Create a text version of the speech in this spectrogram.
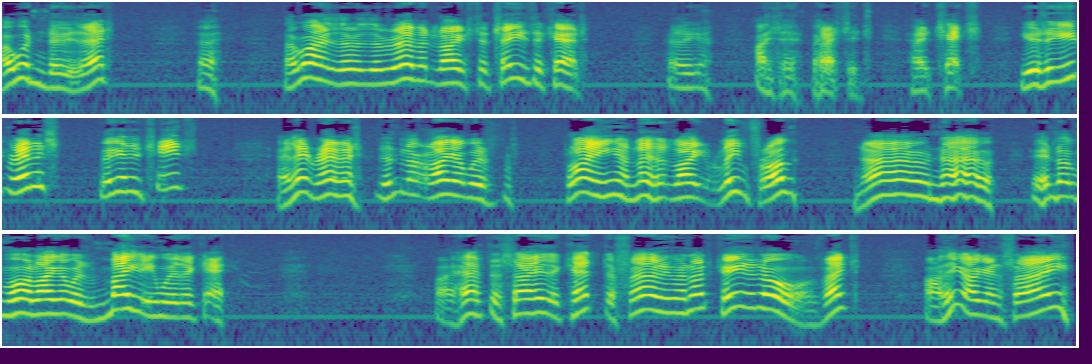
I wouldn't do that. Uh, the, the, the rabbit likes to tease the cat. Uh, I said, bastard, that cats usually eat rabbits. We get a chance. And that rabbit didn't look like it was playing unless it liked leapfrog. No, no, it looked more like it was mating with the cat. I have to say the cat the family were not keen at all. In fact, I think I can say,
